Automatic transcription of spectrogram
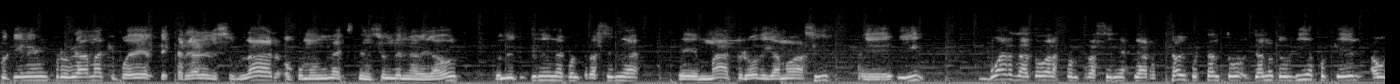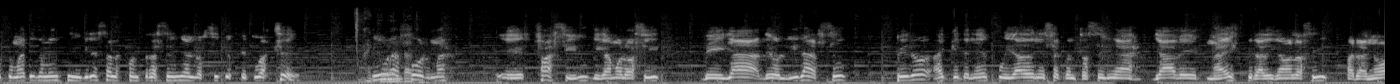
tú tienes un programa que puedes descargar en el celular o como una extensión del navegador donde tú tienes una contraseña eh, macro, digamos así, eh, y guarda todas las contraseñas que ha registrado y por tanto ya no te olvidas porque él automáticamente ingresa las contraseñas en los sitios que tú accedes. es una forma eh, fácil, digámoslo así, de ya de olvidarse, pero hay que tener cuidado en esa contraseña llave maestra, digámoslo así, para no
